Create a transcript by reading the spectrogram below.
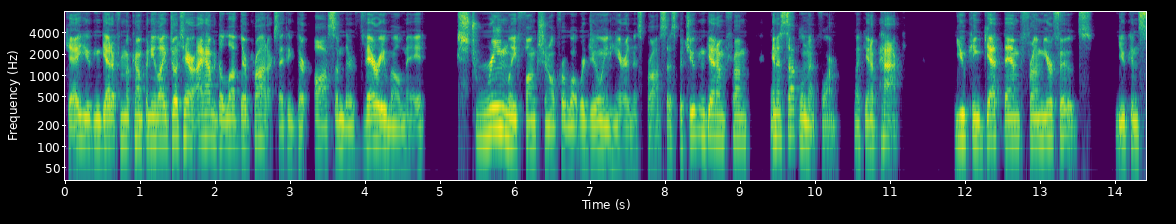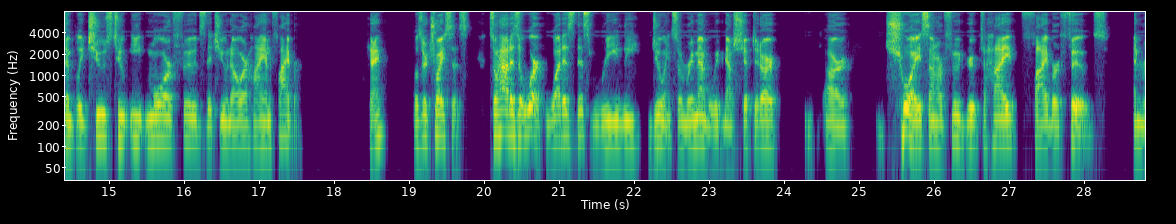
Okay, you can get it from a company like doTERRA. I happen to love their products. I think they're awesome. They're very well made, extremely functional for what we're doing here in this process, but you can get them from in a supplement form, like in a pack you can get them from your foods. You can simply choose to eat more foods that you know are high in fiber. Okay, those are choices. So how does it work? What is this really doing? So remember, we've now shifted our, our choice on our food group to high fiber foods. And,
